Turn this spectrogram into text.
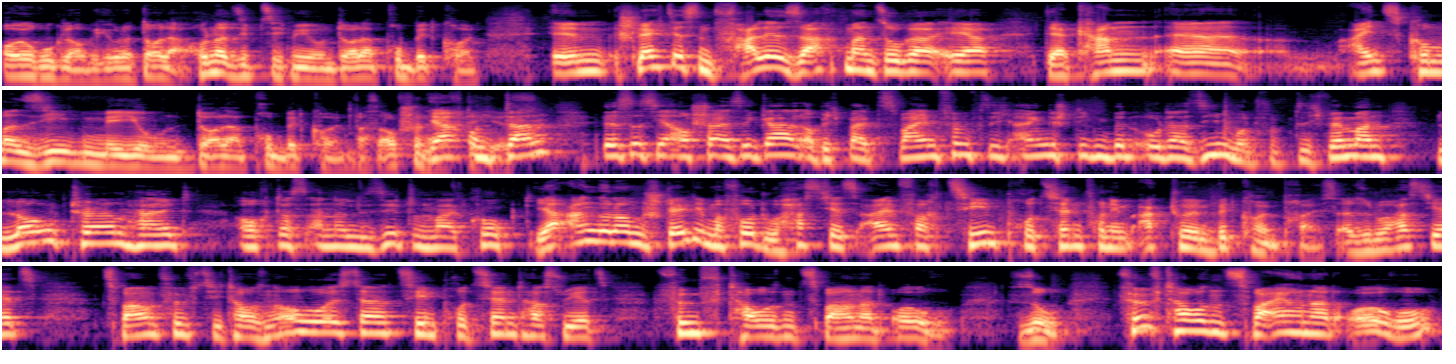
Euro, glaube ich, oder Dollar. 170 Millionen Dollar pro Bitcoin. Im schlechtesten Falle sagt man sogar eher, der kann äh, 1,7 Millionen Dollar pro Bitcoin, was auch schon Ja, und ist. dann ist es ja auch scheißegal, ob ich bei 52 eingestiegen bin oder 57. Wenn man long-term halt auch das analysiert und mal guckt. Ja, angenommen, stell dir mal vor, du hast jetzt einfach 10% von dem aktuellen Bitcoin-Preis. Also du hast jetzt 52.000 Euro ist da, 10% hast du jetzt 5.200 Euro. So, 5.200 Euro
